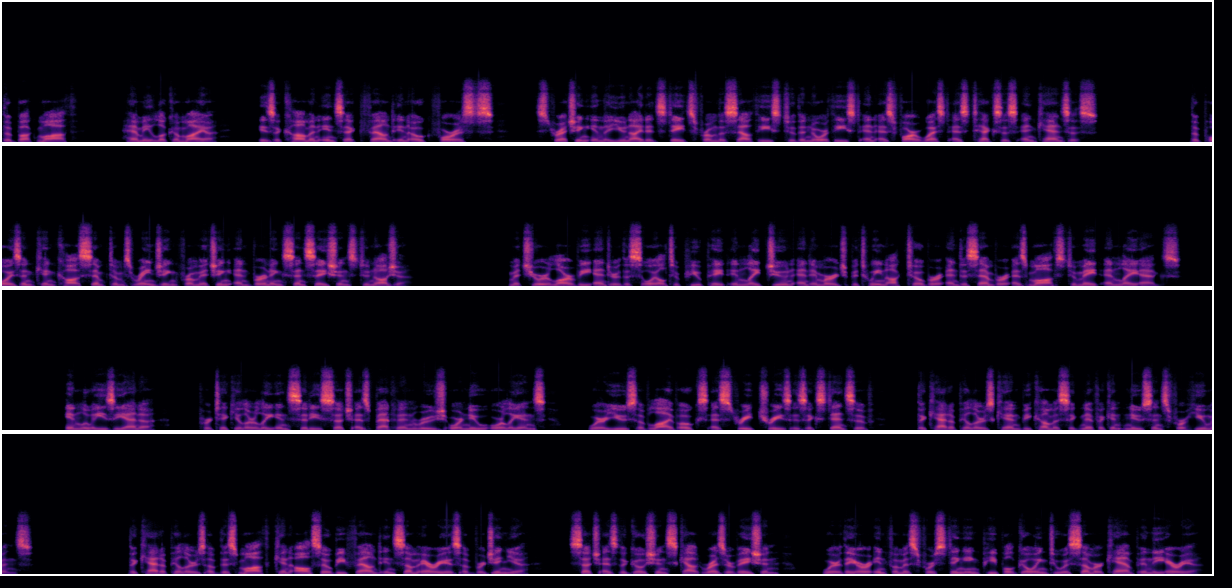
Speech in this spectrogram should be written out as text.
The buck moth, is a common insect found in oak forests, stretching in the United States from the southeast to the northeast and as far west as Texas and Kansas. The poison can cause symptoms ranging from itching and burning sensations to nausea. Mature larvae enter the soil to pupate in late June and emerge between October and December as moths to mate and lay eggs. In Louisiana, particularly in cities such as Baton Rouge or New Orleans, where use of live oaks as street trees is extensive, the caterpillars can become a significant nuisance for humans. The caterpillars of this moth can also be found in some areas of Virginia, such as the Goshen Scout Reservation, where they are infamous for stinging people going to a summer camp in the area.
